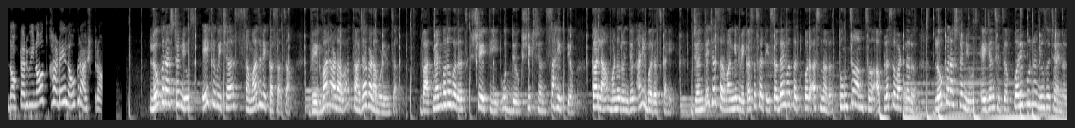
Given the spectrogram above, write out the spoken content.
डॉक्टर विनोद खाडे लोकराष्ट्र. लोकराष्ट्र न्यूज एक विचार समाज विकासाचा. वेगवान आढावा ताज्या घडामोडींचा. बातम्यांबरोबरच शेती उद्योग शिक्षण साहित्य कला मनोरंजन आणि बरंच काही. जनतेच्या सर्वांगीण विकासासाठी सदैव तत्पर असणारं तुमचं आमचं आपलंसं वाटणारं लोकराष्ट्र न्यूज एजन्सीचं परिपूर्ण news channel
